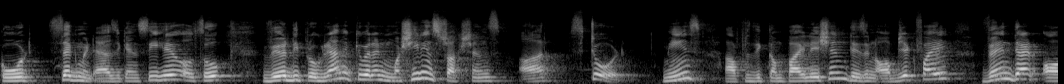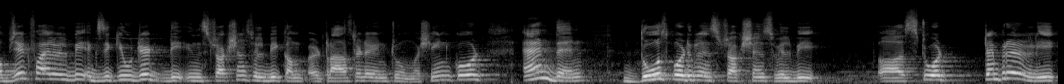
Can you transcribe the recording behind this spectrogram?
code segment as you can see here also where the program equivalent machine instructions are stored means after the compilation there is an object file. When that object file will be executed the instructions will be uh, translated into machine code. And then those particular instructions will be uh, stored temporarily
